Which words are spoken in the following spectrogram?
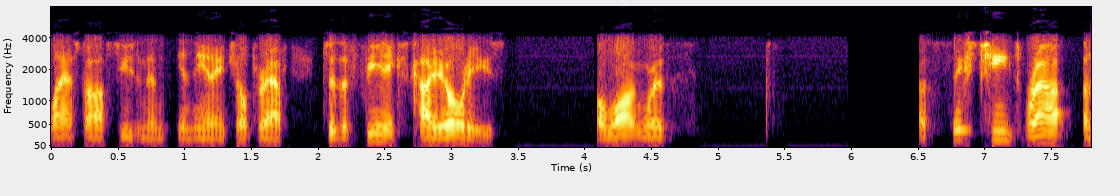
last off season in, in the NHL draft to the Phoenix Coyotes, along with a 16th round, a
